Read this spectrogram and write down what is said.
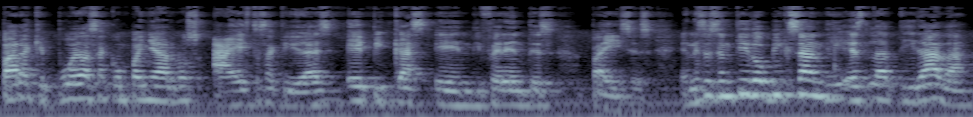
para que puedas acompañarnos a estas actividades épicas en diferentes países. En ese sentido, Big Sandy es la tirada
